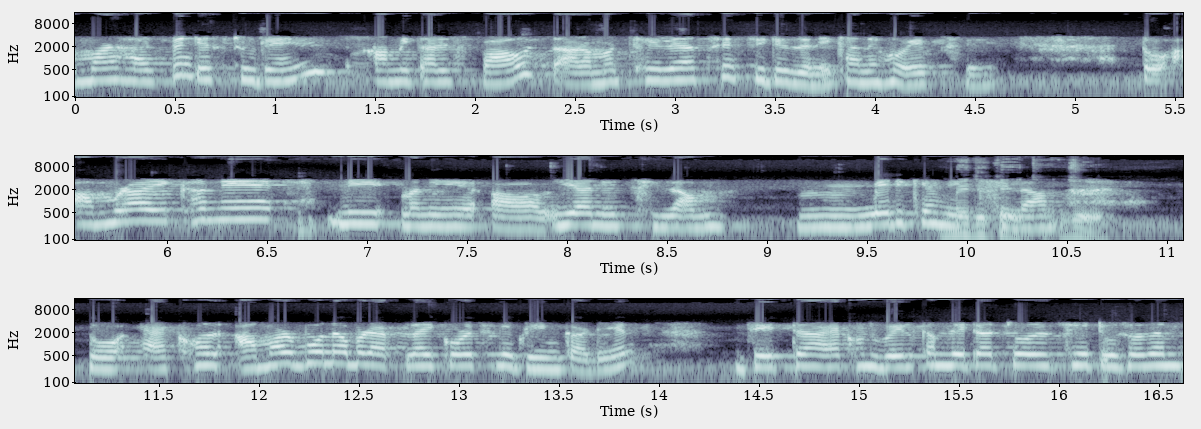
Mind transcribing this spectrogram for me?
আমার হাজবেন্ড স্টুডেন্ট আমি তার স্পাউস আর আমার ছেলে আছে সিটিজেন এখানে হয়েছে। তো আমরা এখানে মানে ইয়া নিচ্ছিলাম মেডিকেল নিচ্ছিলাম। তো এখন আমার বোন আবার অ্যাপ্লাই করেছিল গ্রিন কার্ডের যেটা এখন ওয়েলকাম লেটার চলছে টু থাউজেন্ড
